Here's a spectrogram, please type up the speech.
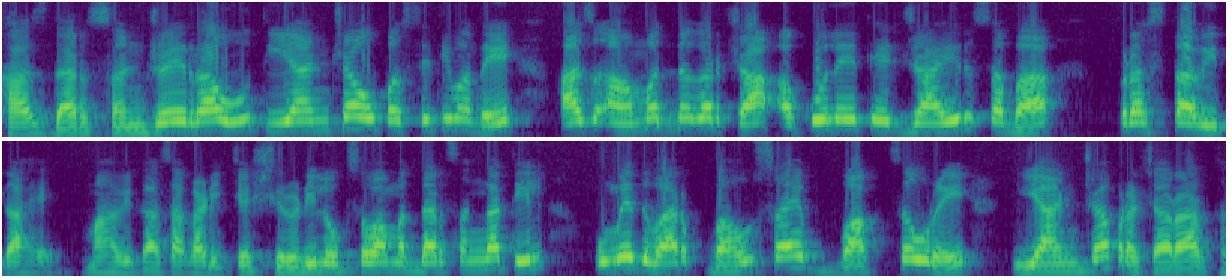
खासदार संजय राऊत यांच्या उपस्थितीमध्ये आज अहमदनगरच्या अकोले येथे जाहीर सभा प्रस्तावित आहे. महाविकास आघाडीचे शिर्डी लोकसभा मतदारसंघातील उमेदवार भाऊसाहेब वागचौरे यांच्या प्रचारार्थ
